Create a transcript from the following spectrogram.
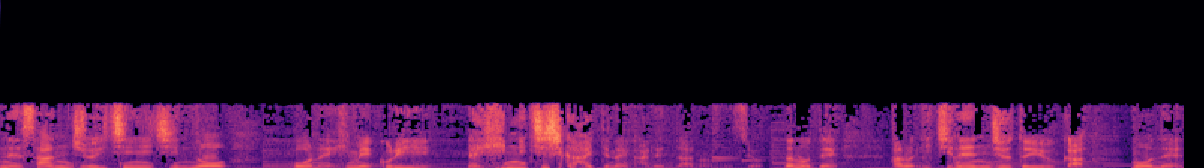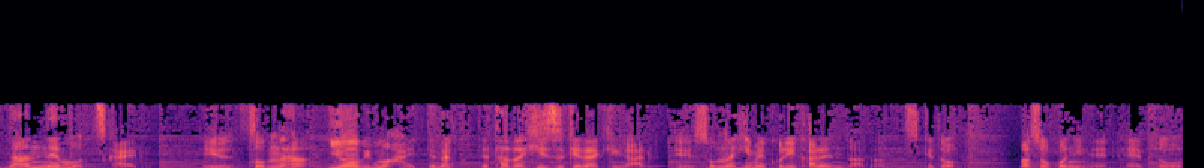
ね、31日の、こうね、日めくり、日にちしか入ってないカレンダーなんですよ。なので、あの、一年中というか、もうね、何年も使えるっていう、そんな曜日も入ってなくて、ただ日付だけがあるっていう、そんな日めくりカレンダーなんですけど、まあそこにね、えっ、と、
